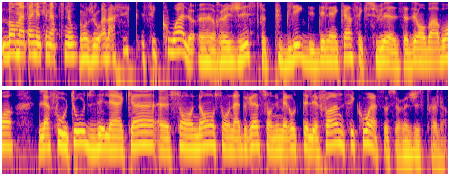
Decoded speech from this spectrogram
Bon matin, M. Martineau. Bonjour. Alors, c'est quoi un registre public des délinquants sexuels? C'est-à-dire, on va avoir la photo du délinquant, euh, son nom, son adresse, son numéro de téléphone. C'est quoi ça, ce registre-là?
